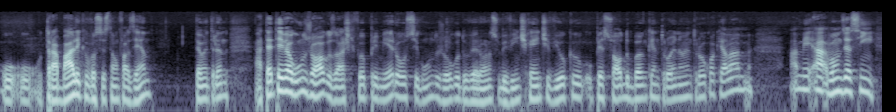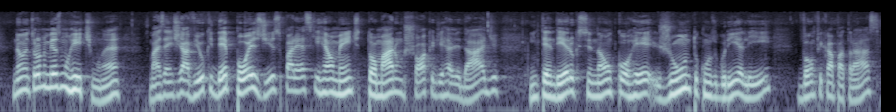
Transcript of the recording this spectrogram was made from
o, o, o trabalho que vocês estão fazendo. Estão entrando. Até teve alguns jogos, acho que foi o primeiro ou o segundo jogo do Verona Sub-20 que a gente viu que o, pessoal do banco entrou e não entrou com aquela. vamos dizer assim, não entrou no mesmo ritmo, né? Mas a gente já viu que depois disso parece que realmente tomaram um choque de realidade, entenderam que se não correr junto com os guri ali, vão ficar para trás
